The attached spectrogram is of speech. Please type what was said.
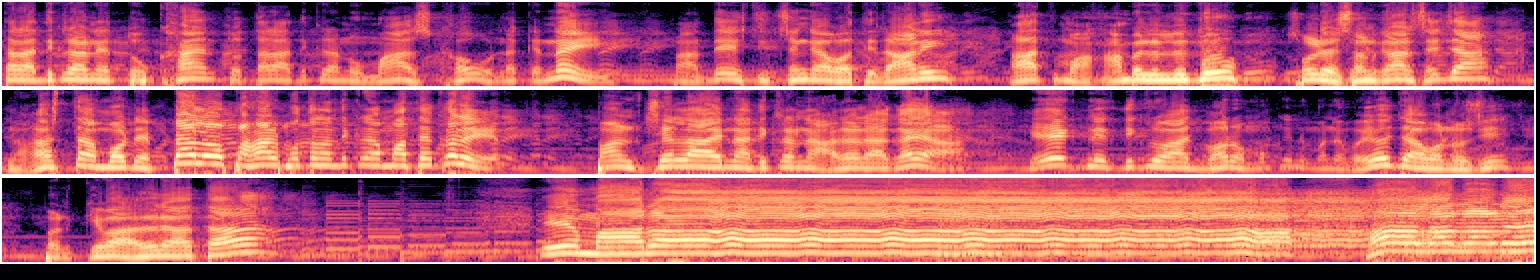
તારા દીકરાને તું ખાય તો તારા દીકરાનું માંસ ખાવું ન કે નહીં. પણ આ દેશની ચંગાવતી રાણી હાથમાં હાંભેલું લીધું, સોળે શણગાર સજા અને હસતા મોઢે પહેલો પહાડ પોતાના દીકરા માથે કરે. પણ છેલ્લા એના દીકરાને હરડા ગયા કે એક ને એક દીકરો આજ મારો મૂકીને મને વયો જવાનો છે. પણ કેવા હરડા હતા? એ મારા હાલરણે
